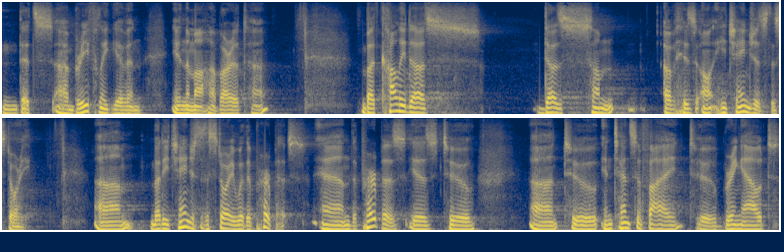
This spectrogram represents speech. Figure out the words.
that's uh, briefly given in the Mahabharata. But Kalidas does some of his own, he changes the story. Um, but he changes the story with a purpose. And the purpose is to, uh, to intensify, to bring out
